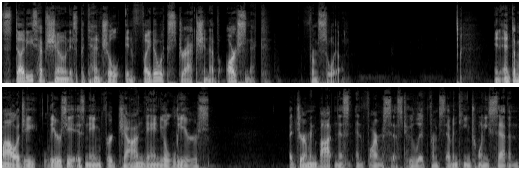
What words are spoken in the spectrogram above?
Studies have shown its potential in phytoextraction of arsenic from soil. In entomology, Leersia is named for John Daniel Leers, a German botanist and pharmacist who lived from 1727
